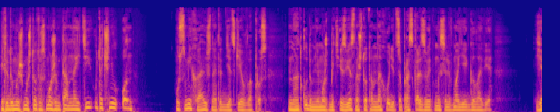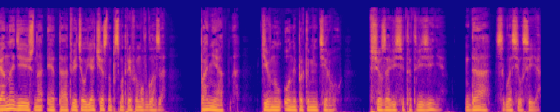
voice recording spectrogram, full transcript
«И ты думаешь, мы что-то сможем там найти?» — уточнил он. Усмехаюсь на этот детский вопрос. «Но откуда мне может быть известно, что там находится?» — проскальзывает мысль в моей голове. «Я надеюсь на это», — ответил я, честно посмотрев ему в глаза. «Понятно», — кивнул он и прокомментировал. «Все зависит от везения». «Да», — согласился я.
